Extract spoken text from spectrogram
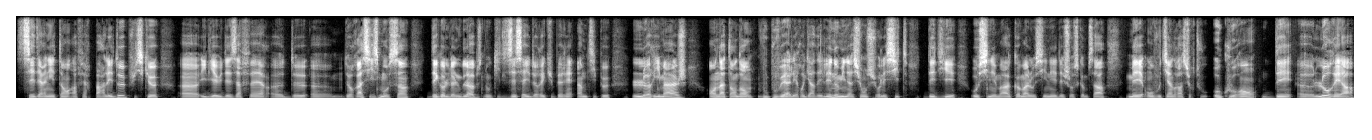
ces derniers temps à faire parler d'eux, puisque euh, il y a eu des affaires de, de, racisme au sein des Golden Globes, donc ils essayent de récupérer un petit peu leur image. En attendant, vous pouvez aller regarder les nominations sur les sites dédiés au cinéma, comme Allociné, des choses comme ça. Mais on vous tiendra surtout au courant des euh, lauréats.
